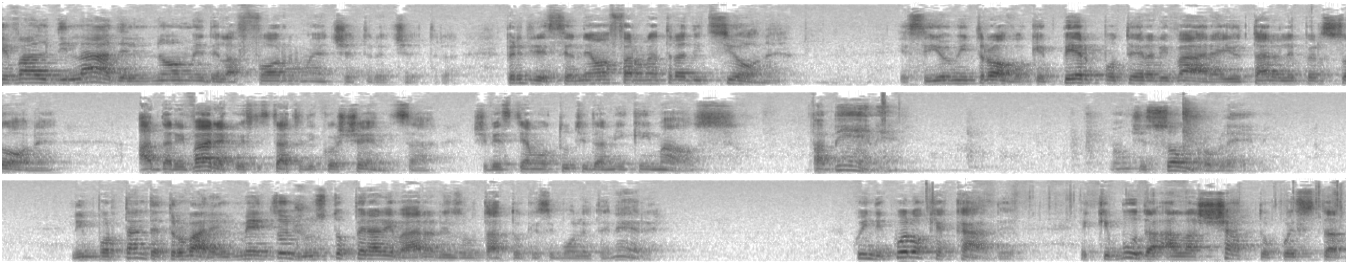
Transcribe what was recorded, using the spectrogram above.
che va al di là del nome, della forma, eccetera, eccetera. Per dire, se andiamo a fare una tradizione e se io mi trovo che per poter arrivare aiutare le persone ad arrivare a questi stati di coscienza ci vestiamo tutti da Mickey Mouse, va bene, non ci sono problemi. L'importante è trovare il mezzo giusto per arrivare al risultato che si vuole ottenere. Quindi quello che accade è che Buddha ha lasciato questa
